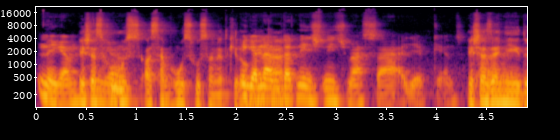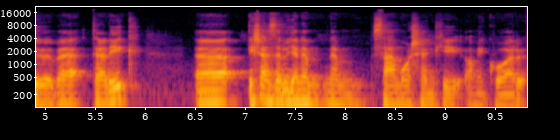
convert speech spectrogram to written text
Igen. És ez igen. 20, azt hiszem 20-25 km. Igen, nem, tehát nincs, nincs messze egyébként. És ez ennyi időbe telik, és ezzel ugye nem, nem számol senki, amikor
